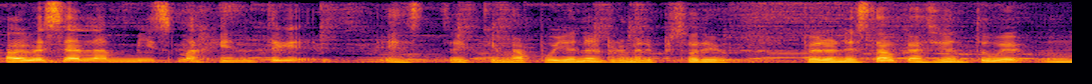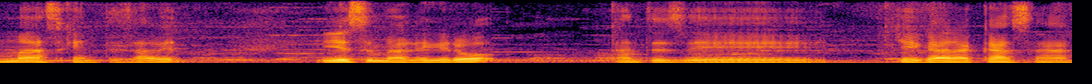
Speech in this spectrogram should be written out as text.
Tal vez sea la misma gente este, que me apoyó en el primer episodio, pero en esta ocasión tuve más gente, ¿saben? Y eso me alegró antes de llegar a casa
